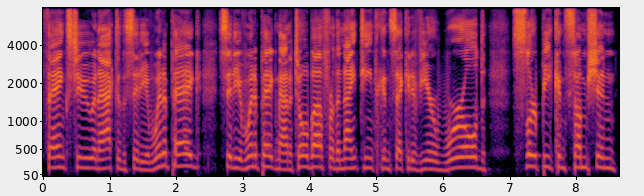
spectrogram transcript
thanks to an act of the City of Winnipeg, City of Winnipeg, Manitoba, for the 19th consecutive year World Slurpee consumption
